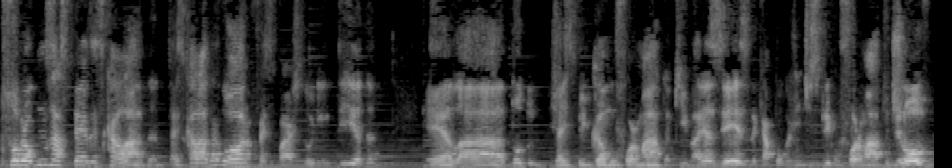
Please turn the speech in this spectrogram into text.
sobre alguns aspectos da escalada. A escalada agora faz parte da Olimpíada ela todo já explicamos o formato aqui várias vezes, daqui a pouco a gente explica o formato de novo.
